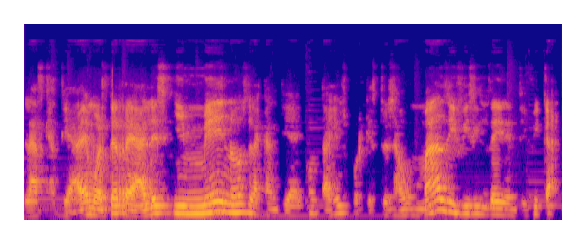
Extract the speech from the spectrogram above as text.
las cantidades de muertes reales y menos la cantidad de contagios, porque esto es aún más difícil de identificar.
